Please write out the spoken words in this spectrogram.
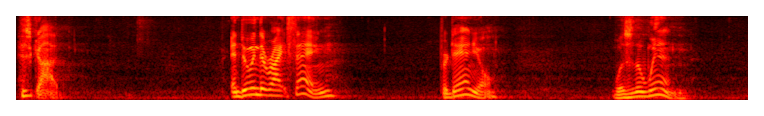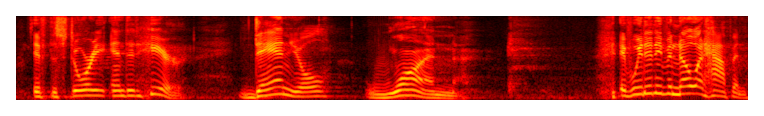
his God. And doing the right thing for Daniel was the win. If the story ended here, Daniel won. If we didn't even know what happened,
